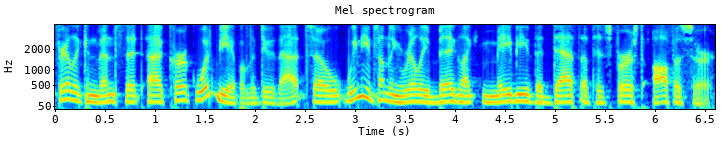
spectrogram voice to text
fairly convinced that uh, Kirk would be able to do that. So we need something really big, like maybe the death of his first officer,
